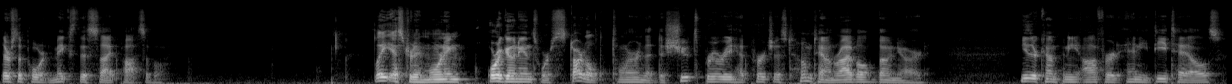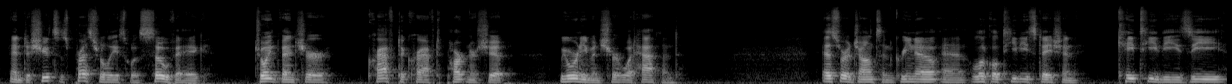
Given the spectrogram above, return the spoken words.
Their support makes this site possible. Late yesterday morning, Oregonians were startled to learn that Deschutes Brewery had purchased hometown rival Boneyard. Neither company offered any details, and Deschutes' press release was so vague joint venture, craft to craft partnership, we weren't even sure what happened. Ezra Johnson Greenough and local TV station KTVZ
